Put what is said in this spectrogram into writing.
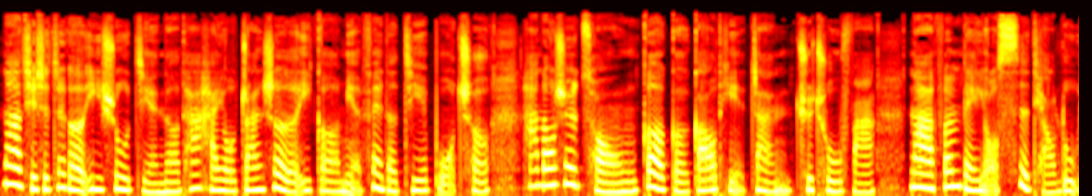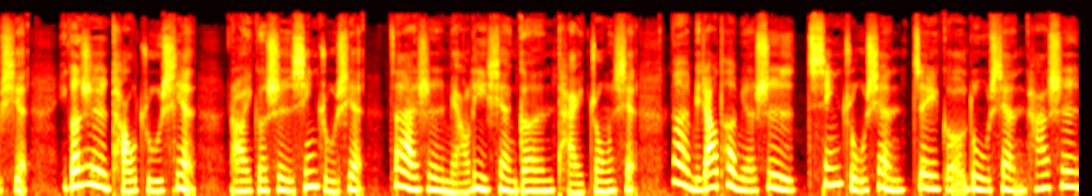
那其实这个艺术节呢，它还有专设的一个免费的接驳车，它都是从各个高铁站去出发，那分别有四条路线，一个是桃竹线，然后一个是新竹线，再来是苗栗线跟台中线。那比较特别的是新竹线这个路线，它是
